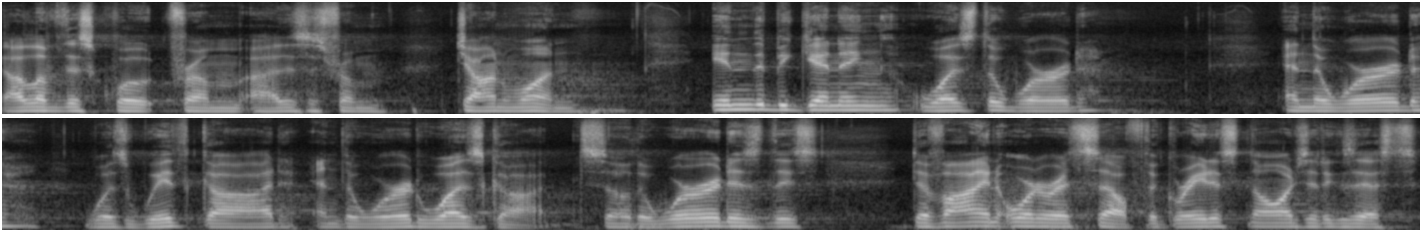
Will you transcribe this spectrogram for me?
I love this quote from, uh, this is from John 1. In the beginning was the Word, and the Word was with God, and the Word was God. So the Word is this divine order itself, the greatest knowledge that exists.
